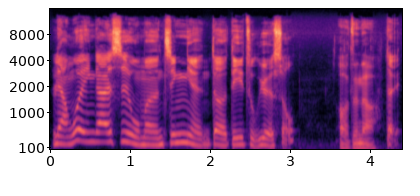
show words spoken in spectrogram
两位应该是我们今年的第一组乐手哦，真的、啊。对，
